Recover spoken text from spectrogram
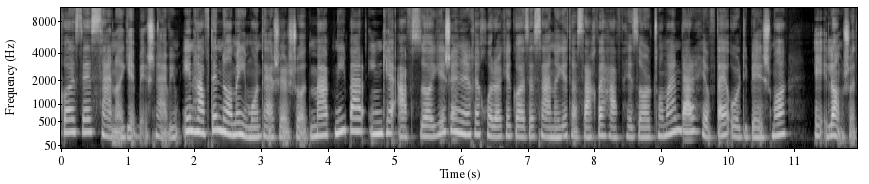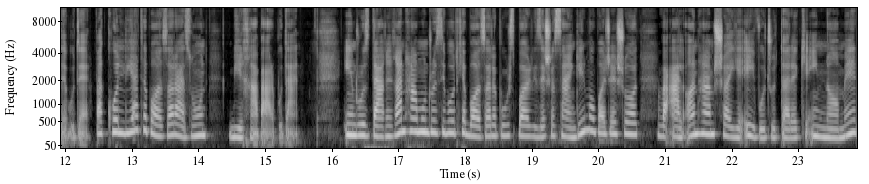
گاز صنایع بشنویم. این هفته نامه ای منتشر شد مبنی بر اینکه افزایش نرخ خوراک گاز صنایع تا سقف 7000 تومن در 17 اردیبهشت ماه اعلام شده بوده و کلیت بازار از اون بیخبر بودن. این روز دقیقا همون روزی بود که بازار بورس با ریزش سنگین مواجه شد و الان هم شایعی وجود داره که این نامه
